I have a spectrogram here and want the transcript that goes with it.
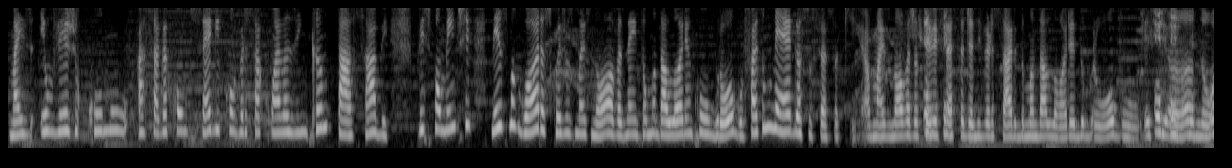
Mas eu vejo como a saga consegue conversar com elas e encantar, sabe? Principalmente, mesmo agora, as coisas mais novas, né? Então, Mandalorian com o Grogo faz um mega sucesso aqui. A mais nova já teve festa de aniversário do Mandalorian e do Grogo esse ano,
